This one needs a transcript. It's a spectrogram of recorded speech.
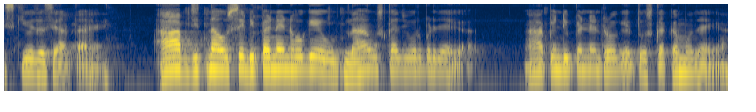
इसकी वजह से आता है। आप जितना उससे डिपेंडेंट होगे, उतना उसका ज़ोर बढ़ जाएगा। आप इंडिपेंडेंट रहोगे तो उसका कम हो जाएगा।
